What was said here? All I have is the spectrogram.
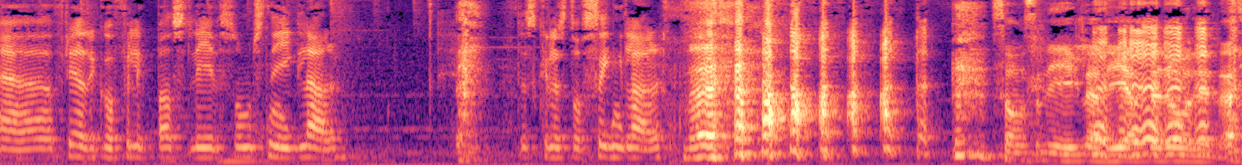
Eh, Fredrik och Filippas liv som sniglar. Det skulle stå singlar. Som sniglar, det är jätteroligt.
